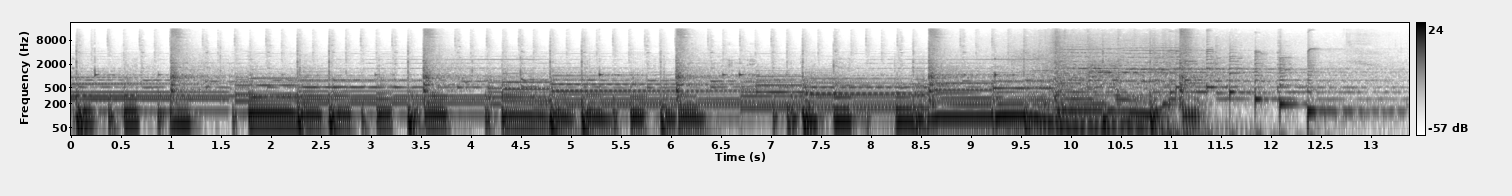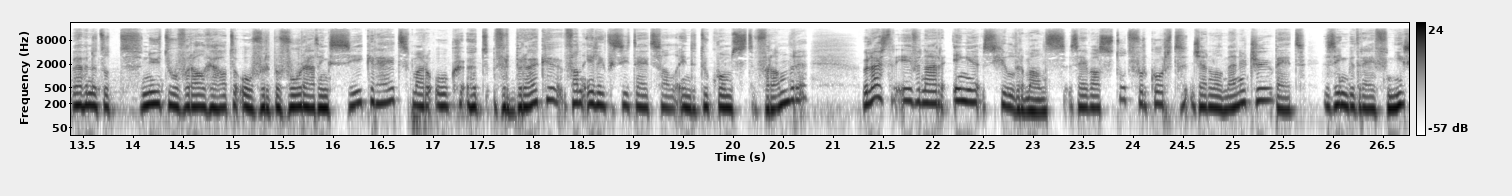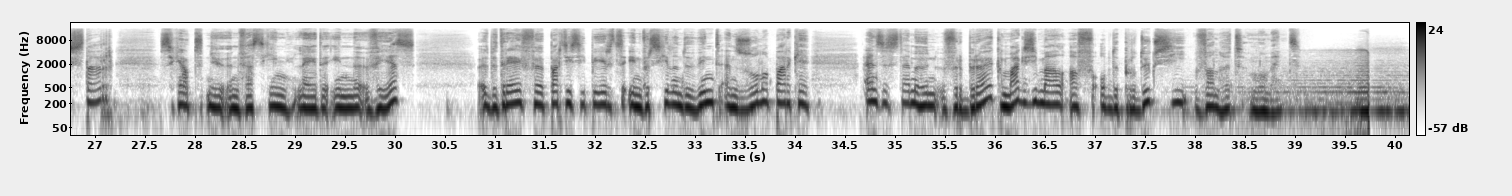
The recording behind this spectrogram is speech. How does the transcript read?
Hebben het tot nu toe vooral gehad over bevoorradingszekerheid, maar ook het verbruiken van elektriciteit zal in de toekomst veranderen. We luisteren even naar Inge Schildermans. Zij was tot voor kort general manager bij het zingbedrijf Nierstar. Ze gaat nu een vestiging leiden in de VS. Het bedrijf participeert in verschillende wind- en zonneparken en ze stemmen hun verbruik maximaal af op de productie van het moment.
